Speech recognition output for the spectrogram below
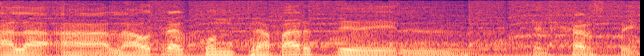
a la, a la otra contraparte del, del hardstyle.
